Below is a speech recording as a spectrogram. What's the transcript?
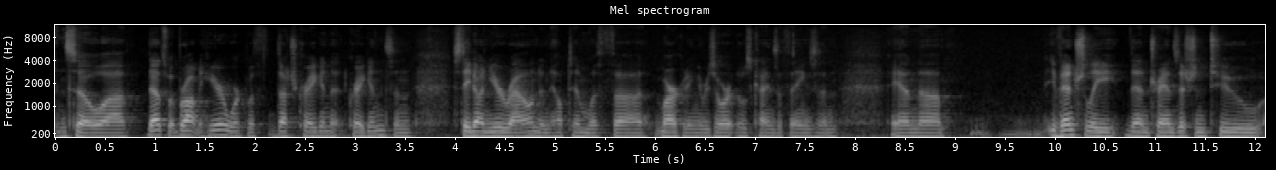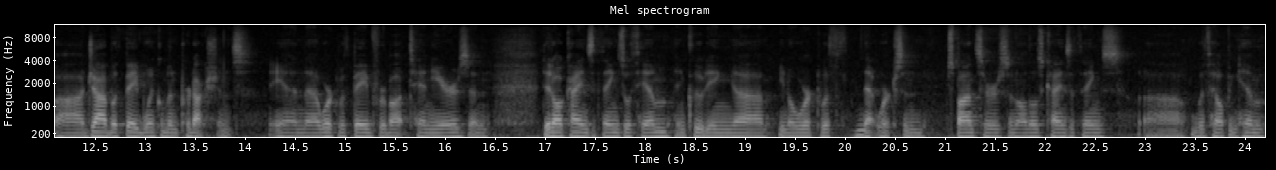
And so uh, that's what brought me here. Worked with Dutch Cragun at Cragun's and stayed on year round and helped him with uh, marketing the resort, those kinds of things. And and uh, eventually then transitioned to uh, job with Babe Winkelman Productions and uh, worked with Babe for about 10 years and did all kinds of things with him, including uh, you know worked with networks and sponsors and all those kinds of things with helping him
